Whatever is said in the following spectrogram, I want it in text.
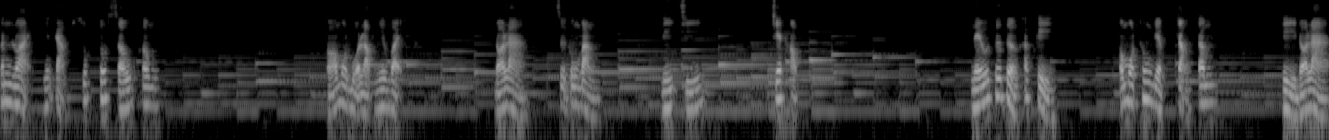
phân loại những cảm xúc tốt xấu không? Có một bộ lọc như vậy, đó là sự công bằng, lý trí, triết học. Nếu tư tưởng khắc kỷ có một thông điệp trọng tâm thì đó là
